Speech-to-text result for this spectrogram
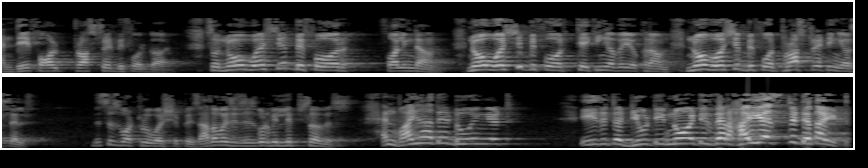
And they fall prostrate before God. So no worship before falling down. No worship before taking away your crown. No worship before prostrating yourself. This is what true worship is. Otherwise it is going to be lip service. And why are they doing it? Is it a duty? No, it is their highest delight.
